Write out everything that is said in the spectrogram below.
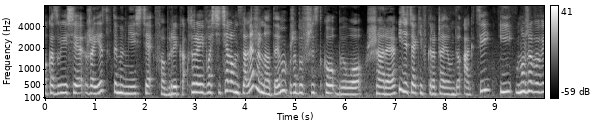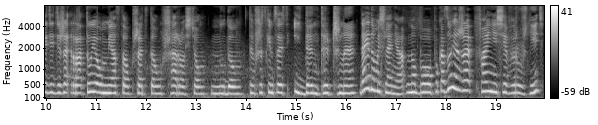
Okazuje się, że jest w tym mieście fabryka. której właścicielom zależy na tym, żeby wszystko było szare i dzieciaki wkraczają do akcji i można powiedzieć, że ratują miasto przed tą szarością, nudą, tym wszystkim, co jest identyczne. Daje do myślenia, no bo pokazuje, że fajnie się wyróżnić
